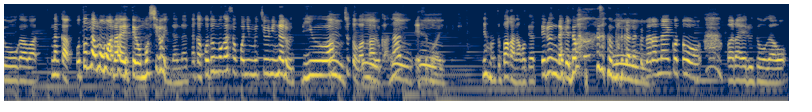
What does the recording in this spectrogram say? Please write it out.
動画はなんか大人も笑えて面白いんだな。なんか子供がそこに夢中になる理由はうん。ちょっとわかるかなってすごい、うんね本当バカなことやってるんだけど そのバカなくだらないことを笑える動画を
